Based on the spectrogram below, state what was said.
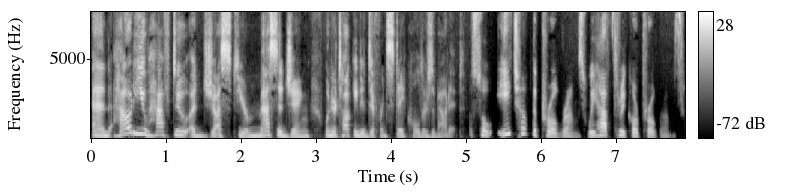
and how do you have to adjust your messaging when you're talking to different stakeholders about it? So each of the programs, we have three core programs,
